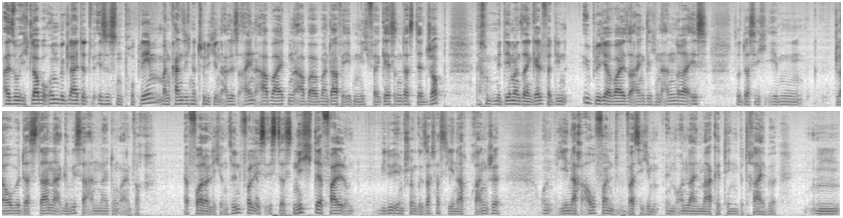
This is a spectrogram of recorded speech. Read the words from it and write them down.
also ich glaube, unbegleitet ist es ein Problem. Man kann sich natürlich in alles einarbeiten, aber man darf eben nicht vergessen, dass der Job, mit dem man sein Geld verdient, üblicherweise eigentlich ein anderer ist, sodass ich eben glaube, dass da eine gewisse Anleitung einfach erforderlich und sinnvoll ist. Ist das nicht der Fall und wie du eben schon gesagt hast, je nach Branche und je nach Aufwand, was ich im, im Online-Marketing betreibe, mh, hm,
